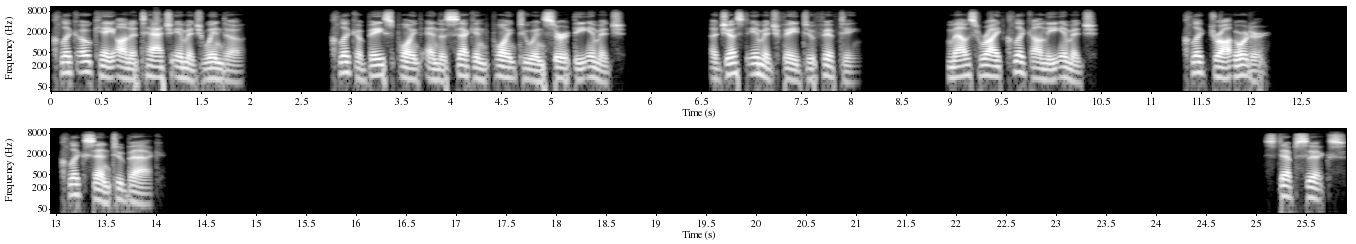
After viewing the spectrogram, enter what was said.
Click OK on Attach Image window. Click a base point and the second point to insert the image. Adjust image fade to 50. Mouse right click on the image. Click Draw Order. Click Send to Back. Step 6.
